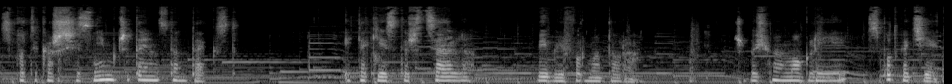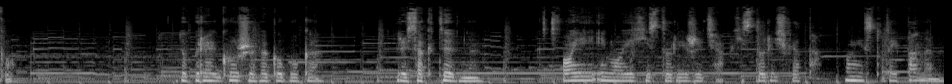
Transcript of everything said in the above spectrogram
spotykasz się z Nim czytając ten tekst. I taki jest też cel Biblii Formatora żebyśmy mogli spotkać Jego, dobrego, żywego Boga, który jest aktywny w Twojej i mojej historii życia, w historii świata. On jest tutaj Panem.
